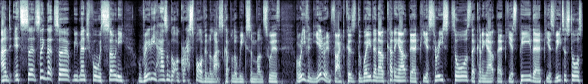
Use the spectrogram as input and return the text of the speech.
And it's uh, something that uh, we mentioned before with Sony really hasn't got a grasp of in the last couple of weeks and months with, or even year in fact, because the way they're now cutting out their PS3 stores, they're cutting out their PSP, their PS Vita stores,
